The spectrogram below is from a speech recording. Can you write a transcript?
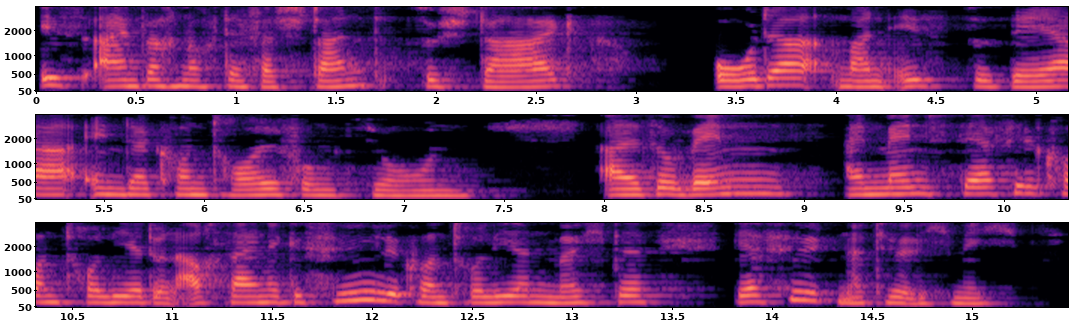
ist einfach noch der Verstand zu stark oder man ist zu sehr in der Kontrollfunktion. Also wenn ein Mensch sehr viel kontrolliert und auch seine Gefühle kontrollieren möchte, der fühlt natürlich nichts.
